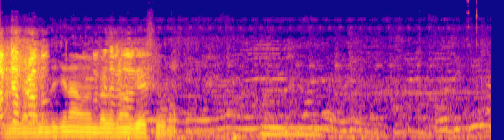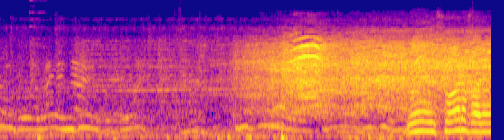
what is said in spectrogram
பிரபு நடந்துச்சுன்னா அவன் மேலே தான் கேஸ் வரும். ஏய் சோற பாரு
